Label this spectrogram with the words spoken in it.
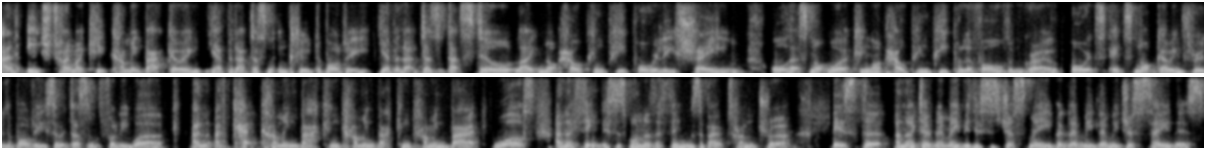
And each time I keep coming back going, yeah, but that doesn't include the body. Yeah, but that does, that's still like not helping people release shame or that's not working on helping people evolve and grow or it's, it's not going through the body. So it doesn't fully work. And I've kept coming back and coming back and coming back whilst, and I think this is one of the things about Tantra is that, and I don't know, maybe this is just me, but let me, let me just say this.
